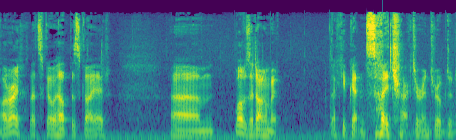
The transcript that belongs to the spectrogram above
All right, let's go help this guy out. Um, what was I talking about? I keep getting sidetracked or interrupted.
